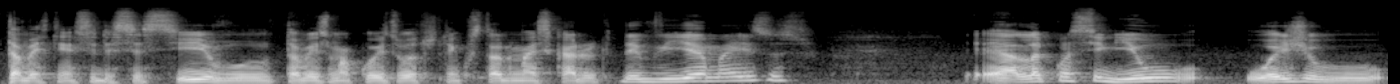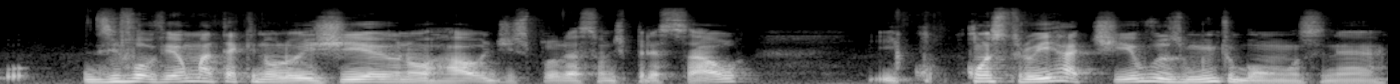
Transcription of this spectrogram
talvez tenha sido excessivo, talvez uma coisa ou outra tenha custado mais caro do que devia, mas ela conseguiu hoje o, desenvolver uma tecnologia e um know-how de exploração de pré-sal e construir ativos muito bons, né?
